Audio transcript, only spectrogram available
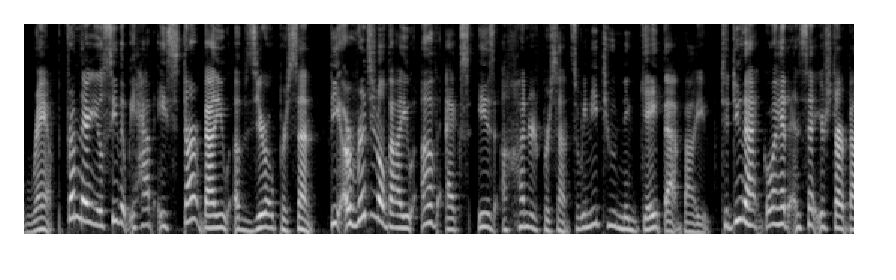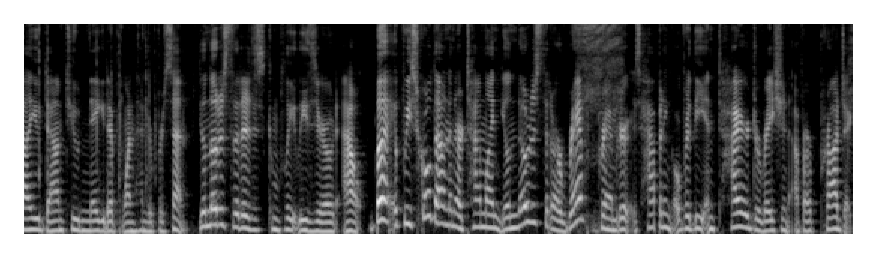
ramp. From there, you'll see that we have a start value of 0%. The original value of x is 100%, so we need to negate that value. To do that, go ahead and set your start value down to negative 100%. You'll notice that it is completely zeroed out. But if we scroll down in our timeline, you'll notice that our ramp parameter is happening over the entire duration of our project.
